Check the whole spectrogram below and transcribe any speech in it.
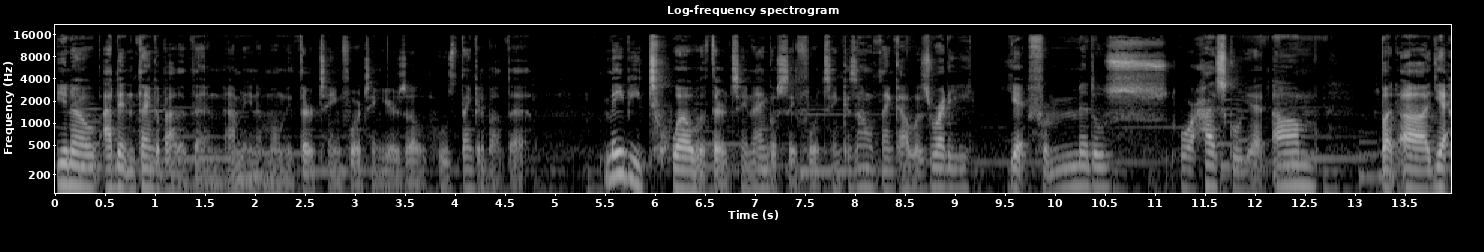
you know, I didn't think about it then. I mean, I'm only 13, 14 years old. Who's thinking about that? Maybe 12 or 13. I ain't gonna say 14 because I don't think I was ready yet for middle or high school yet. Um, but uh, yeah,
